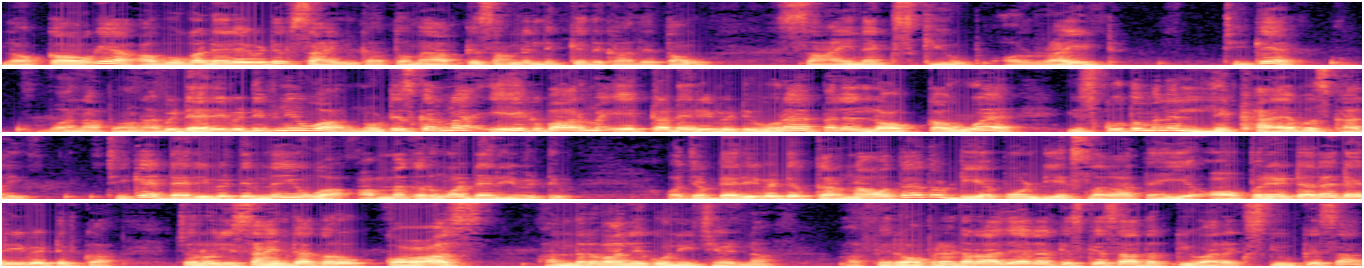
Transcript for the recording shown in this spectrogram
लॉग का हो गया। अब होगा डेरिवेटिव साइन का। तो मैं आपके सामने लिख के दिखा देता हूँ। Sine x cube all right ठीक है? वन अपॉन अभी डेरिवेटिव नहीं हुआ। नोटिस करना, एक बार में एक का डेरिवेटिव हो रहा है। पहले लॉग का हुआ है। इसको तो मैंने लिखा है बस खाली। ठीक है? डेरिवेटिव नहीं हुआ। अब मैं करूँगा डेरिवेटिव और जब डेरिवेटिव करना होता है तो डी अपॉन डी लगाते हैं। ये ऑपरेटर है डेरिवेटिव का। चलो जी साइन का करो। कॉस अंदर वाले को नहीं छेड़ना। और फिर ऑपरेटर आ जाएगा किसके साथ? अब की बार एक्स क्यूब के साथ।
